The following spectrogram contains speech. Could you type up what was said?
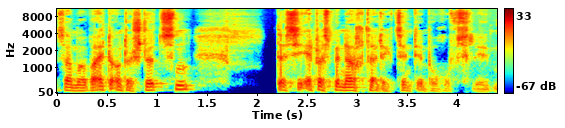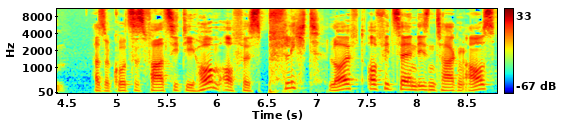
sagen wir, weiter unterstützen, dass sie etwas benachteiligt sind im Berufsleben. Also kurzes Fazit, die Homeoffice-Pflicht läuft offiziell in diesen Tagen aus,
